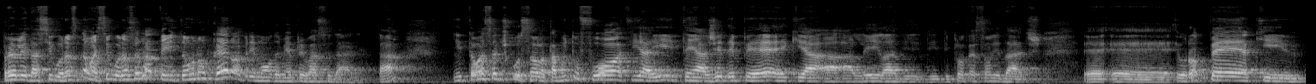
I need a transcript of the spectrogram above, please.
para eu lhe dar segurança, não, mas segurança eu já tenho, então eu não quero abrir mão da minha privacidade, tá? Então essa discussão está muito forte, e aí tem a GDPR, que é a, a lei lá de, de, de proteção de dados é, é, europeia, que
